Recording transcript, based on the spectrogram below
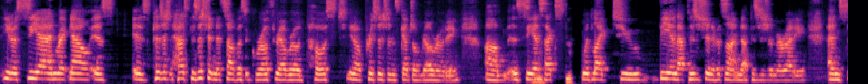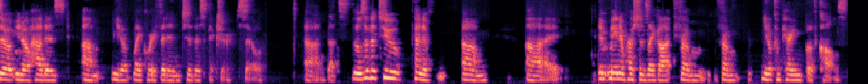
you know CN right now is is position has positioned itself as a growth railroad post you know precision scheduled railroading um, csx mm-hmm. would like to be in that position if it's not in that position already and so you know how does um, you know, Mike Cory fit into this picture. So uh, that's those are the two kind of um, uh, main impressions I got from from you know comparing both calls.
